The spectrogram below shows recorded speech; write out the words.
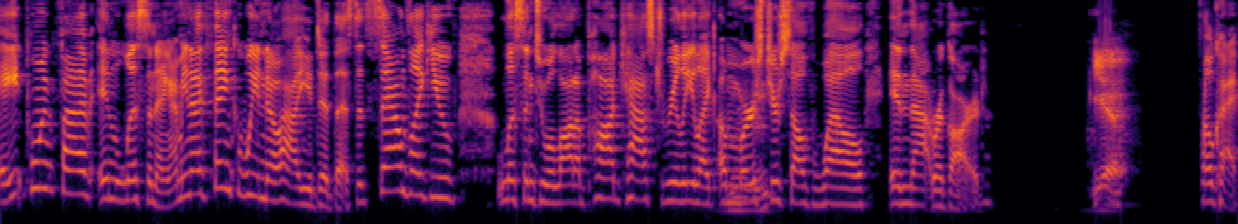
eight point five in listening. I mean, I think we know how you did this. It sounds like you've listened to a lot of podcasts, really like immersed mm-hmm. yourself well in that regard. Yeah, Okay.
